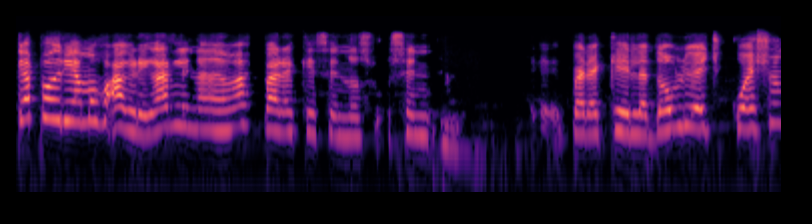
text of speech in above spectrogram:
qué podríamos agregarle nada más para que se nos se, eh, para que la WH question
